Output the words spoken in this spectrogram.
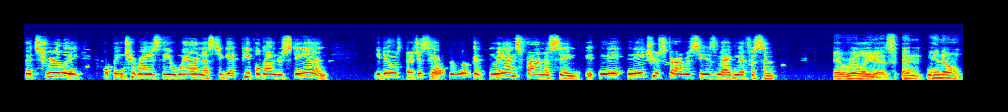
that's really helping to raise the awareness to get people to understand. You don't that's just true. have to look at man's pharmacy. It, na- nature's pharmacy is magnificent. It really is. And, you know,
